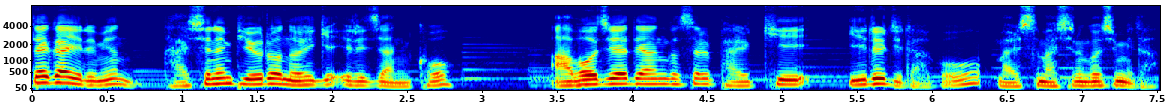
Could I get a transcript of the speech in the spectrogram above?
때가 이르면 다시는 비유로 너에게 이르지 않고 아버지에 대한 것을 밝히 이르리라고 말씀하시는 것입니다.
